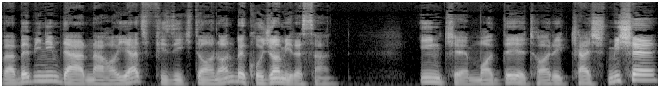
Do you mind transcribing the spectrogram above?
و ببینیم در نهایت فیزیکدانان به کجا می‌رسن. اینکه ماده تاریک کشف میشه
